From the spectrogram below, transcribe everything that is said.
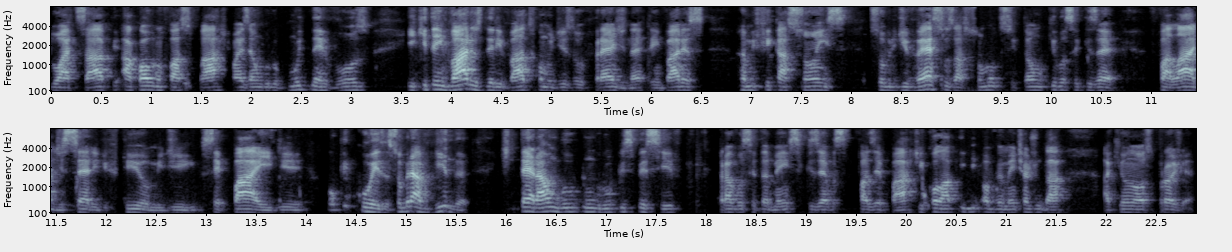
do WhatsApp, a qual eu não faço parte, mas é um grupo muito nervoso e que tem vários derivados, como diz o Fred, né? Tem várias ramificações sobre diversos assuntos. Então, o que você quiser falar de série de filme, de ser pai, de qualquer coisa sobre a vida, terá um, um grupo específico para você também, se quiser fazer parte e, e, obviamente, ajudar aqui o nosso projeto.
